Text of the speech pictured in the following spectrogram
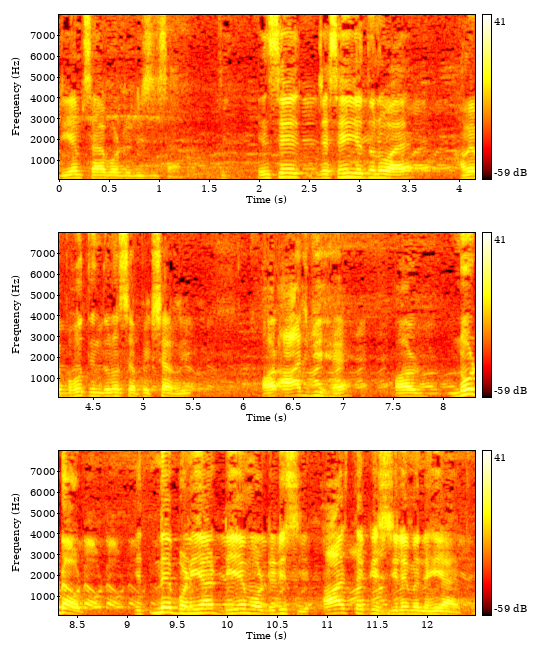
डीएम साहब और डीडीसी साहब, इनसे जैसे ही ये दोनों आए, हमें बहुत इन दोनों से अपेक्षा हुई और आज भी है और नो डाउट इतने बढ़िया डीएम और डीडीसी आज तक इस ज़िले में नहीं आए थे।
